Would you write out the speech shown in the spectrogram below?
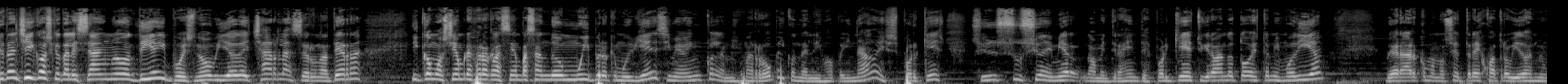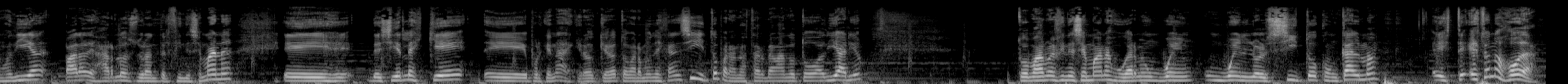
¿Qué tal chicos? ¿Qué tal están? Nuevo día y pues nuevo video de charlas de Runaterra Y como siempre espero que la estén pasando muy pero que muy bien Si me ven con la misma ropa y con el mismo peinado Es porque soy un sucio de mierda No, mentira gente, es porque estoy grabando todo esto el mismo día Voy a grabar como, no sé, 3, 4 videos el mismo día para dejarlos durante el fin de semana. Eh, decirles que, eh, porque nada, quiero, quiero tomarme un descansito para no estar grabando todo a diario tomarme el fin de semana, jugarme un buen, un buen lolcito con calma. Este, esto no joda.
